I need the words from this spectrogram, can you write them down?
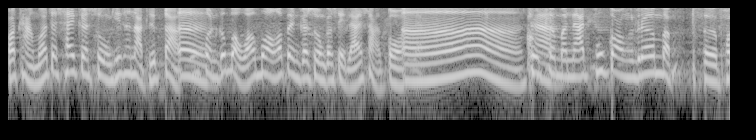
พอถามว่าจะใช่กระทรวงที่ถนัดหรือเปล่าเออ ทุกคนก็บอกว่ามองว่าเป็นกระทรวงเกษตรและสหกรณ์เออคุณค่ะธรรมนัฐผู้กองเริ่มแบบเออพอ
